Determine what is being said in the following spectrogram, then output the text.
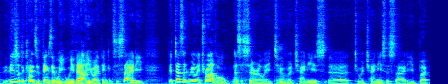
these are the kinds of things that we, we value, I think, in society it doesn't really travel necessarily to Yeah. a Chinese uh, to a Chinese society, but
